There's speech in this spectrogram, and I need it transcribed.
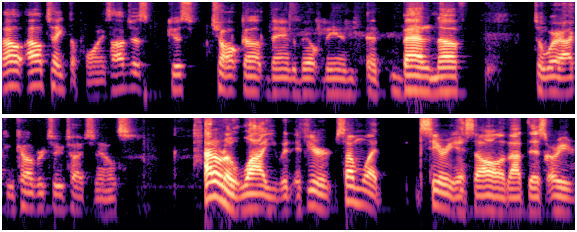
I'll I'll take the points. I'll just just chalk up Vanderbilt being uh, bad enough to where I can cover two touchdowns. I don't know why you would, if you're somewhat serious all about this, or you're,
